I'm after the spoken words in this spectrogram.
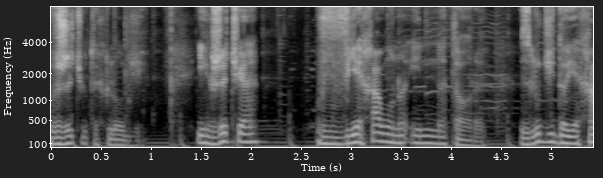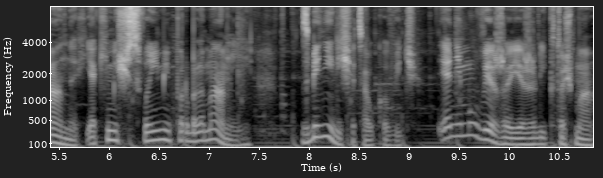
w życiu tych ludzi. Ich życie wjechało na inne tory. Z ludzi dojechanych jakimiś swoimi problemami zmienili się całkowicie. Ja nie mówię, że jeżeli ktoś ma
